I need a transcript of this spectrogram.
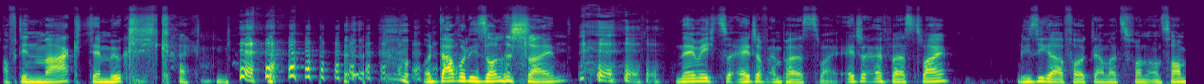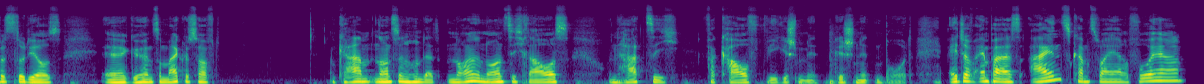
auf den Markt der Möglichkeiten. Und da, wo die Sonne scheint, nämlich zu Age of Empires 2. Age of Empires 2, riesiger Erfolg damals von Ensemble Studios, äh, gehören zu Microsoft kam 1999 raus und hat sich verkauft wie geschnitten Brot. Age of Empires 1 kam zwei Jahre vorher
